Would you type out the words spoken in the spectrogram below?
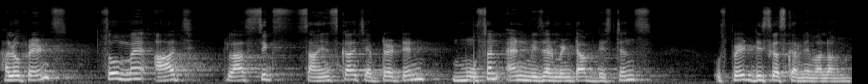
हेलो फ्रेंड्स सो मैं आज क्लास सिक्स साइंस का chapter ten motion and measurement of distance उस पर डिस्कस करने वाला हूँ।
